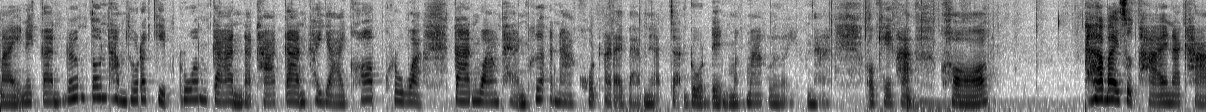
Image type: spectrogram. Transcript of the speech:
หม่ ๆ ในการเริ่มต้นทำธุรกิจร่วมกันนะคะ การขยายครอบครัว การวางแผนเพื่ออนาคตอะไรแบบเนี้ยจะโดดเด่นมากๆเลยนะโอเคค่ะ ขอ ห้าใบสุดท้ายนะคะ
